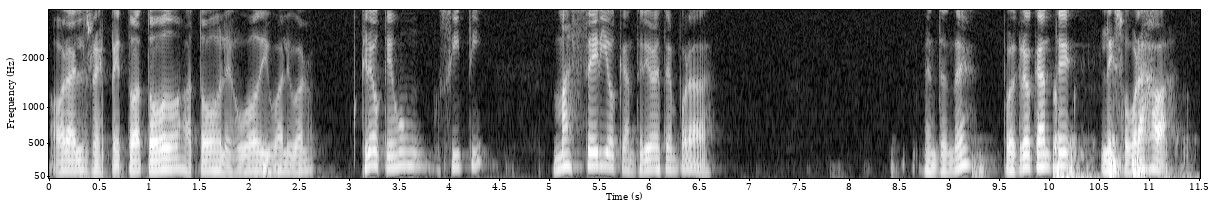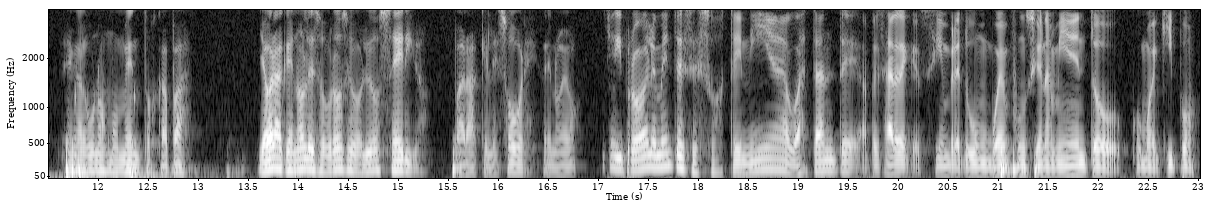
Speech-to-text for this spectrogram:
Ahora él respetó a todos, a todos les jugó de igual igual. Creo que es un City más serio que anteriores temporadas. ¿Me entendés? Porque creo que antes le sobraba en algunos momentos, capaz. Y ahora que no le sobró, se volvió serio para que le sobre de nuevo. Y probablemente se sostenía bastante, a pesar de que siempre tuvo un buen funcionamiento como equipo,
